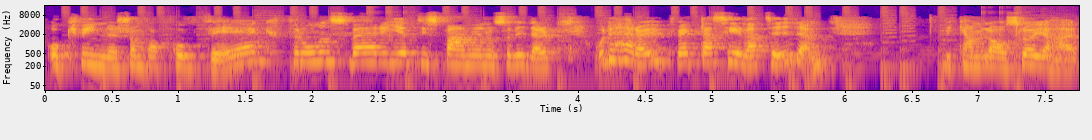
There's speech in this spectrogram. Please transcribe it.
och kvinnor som var på väg från Sverige till Spanien och så vidare. Och det här har utvecklats hela tiden. Vi kan väl avslöja här.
